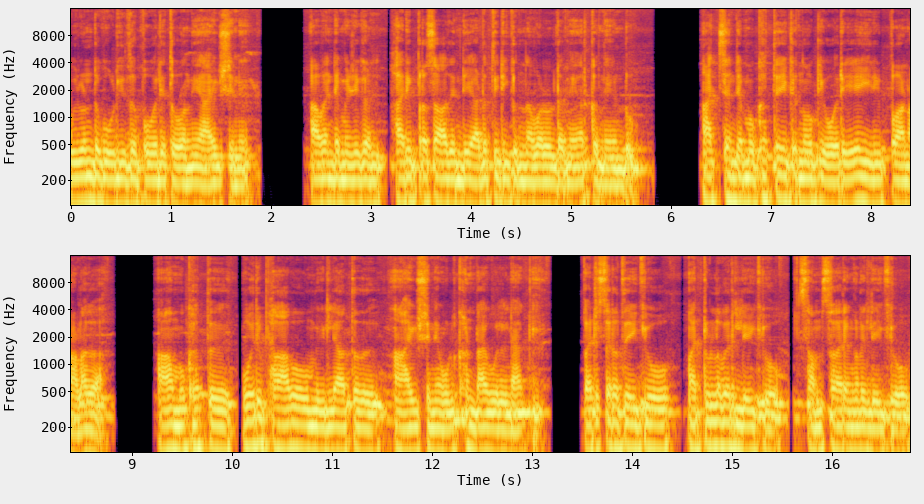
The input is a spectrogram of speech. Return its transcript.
ഉരുണ്ടുകൂടിയതുപോലെ തോന്നിയ ആയുഷിന്. അവന്റെ മിഴികൾ ഹരിപ്രസാദിന്റെ അടുത്തിരിക്കുന്നവളുടെ നേർക്ക് നീണ്ടു. അച്ഛന്റെ മുഖത്തേക്ക് നോക്കി ഒരേ ഇരിപ്പാണ് അളക. ആ മുഖത്ത് ഒരു ഭാവവും ഇല്ലാത്തത് ആയുഷിനെ ഉത്കണ്ഠാകുലനാക്കി. പരിസരത്തേക്കോ മറ്റുള്ളവരിലേക്കോ സംസാരങ്ങളിലേക്കോ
